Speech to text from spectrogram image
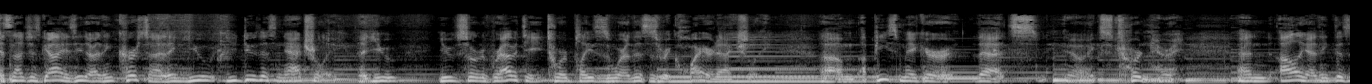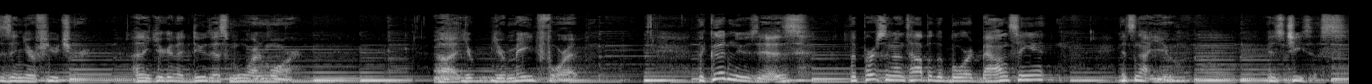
it's not just guys either. I think Kirsten, I think you you do this naturally. That you you sort of gravitate toward places where this is required. Actually, um, a peacemaker that's you know extraordinary. And Ali, I think this is in your future. I think you're going to do this more and more. Uh, you're, you're made for it. The good news is the person on top of the board balancing it, it's not you, it's Jesus.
